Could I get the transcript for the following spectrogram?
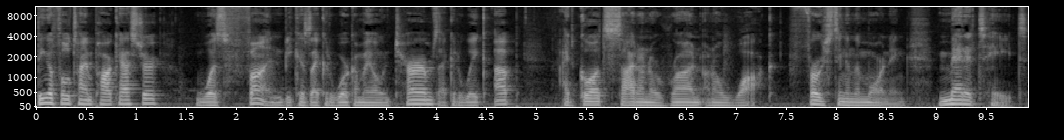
being a full time podcaster was fun because I could work on my own terms. I could wake up, I'd go outside on a run, on a walk, first thing in the morning, meditate,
